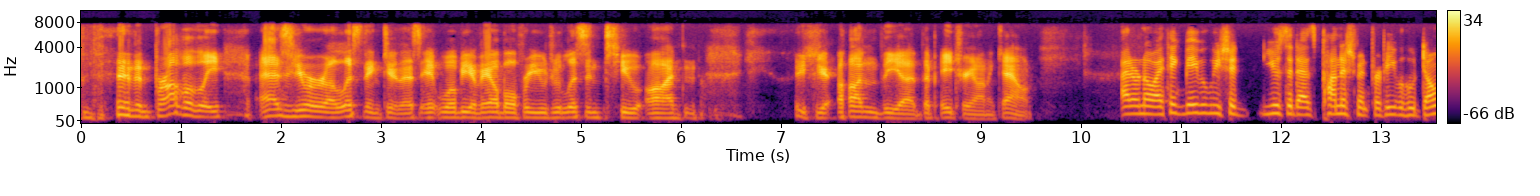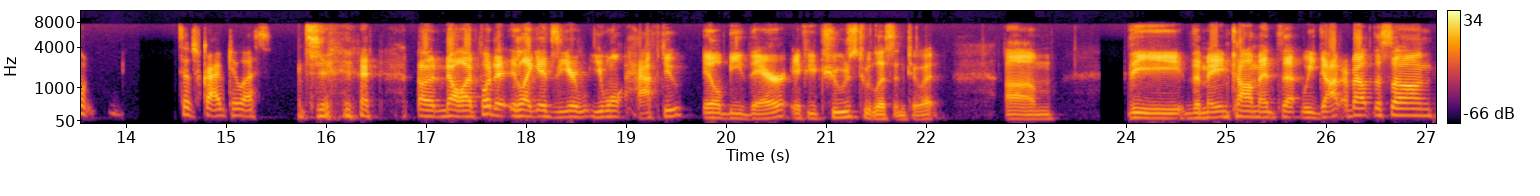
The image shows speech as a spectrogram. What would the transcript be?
and probably as you're uh, listening to this it will be available for you to listen to on your- on the uh, the patreon account I don't know. I think maybe we should use it as punishment for people who don't subscribe to us. uh, no i put it like it's you you won't have to it'll be there if you choose to listen to it um the the main comment that we got about the song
